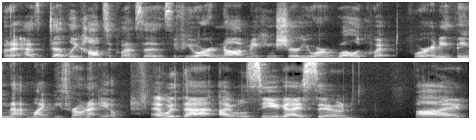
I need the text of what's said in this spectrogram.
but it has deadly consequences if you are not making sure you are well equipped for anything that might be thrown at you. And with that, I will see you guys soon. Bye.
